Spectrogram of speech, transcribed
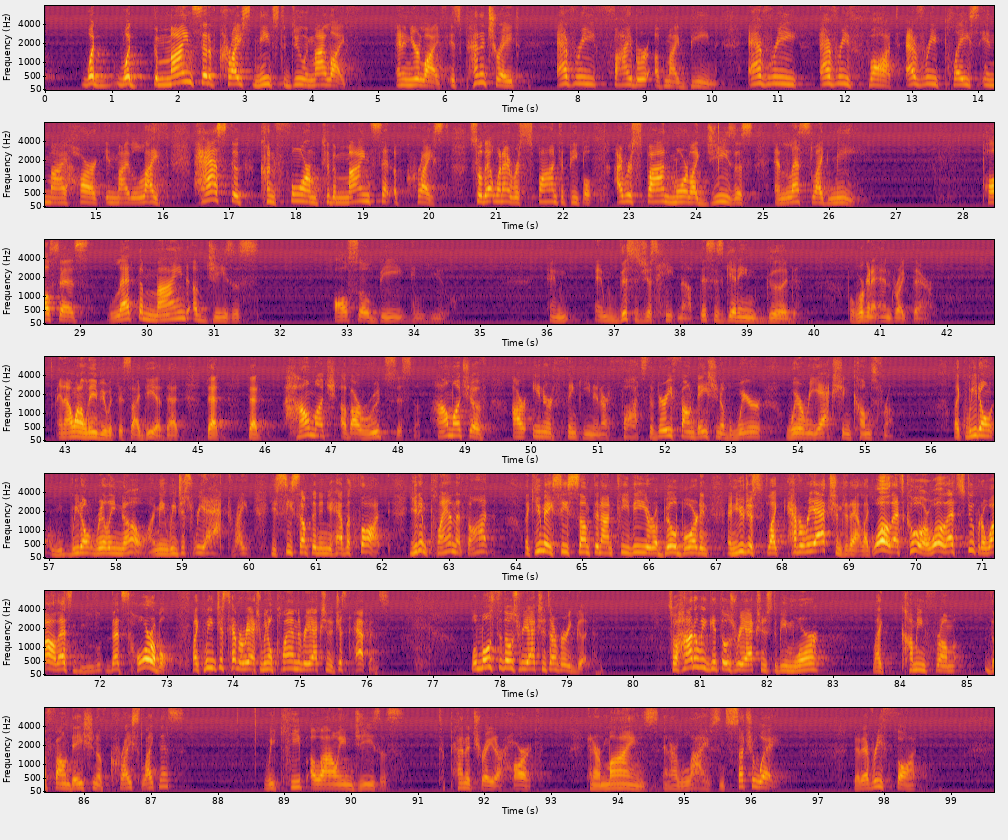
what, what the mindset of Christ needs to do in my life and in your life is penetrate every fiber of my being, every, every thought, every place in my heart, in my life has to conform to the mindset of Christ so that when I respond to people, I respond more like Jesus and less like me. Paul says, let the mind of Jesus also be in you. And, and this is just heating up. This is getting good. But we're going to end right there. And I want to leave you with this idea that, that, that how much of our root system, how much of our inner thinking and our thoughts, the very foundation of where, where reaction comes from, like we don't we don't really know. I mean we just react right? You see something and you have a thought. You didn't plan the thought. Like you may see something on tv or a billboard and, and you just like have a reaction to that. Like whoa that's cool or whoa that's stupid or wow that's that's horrible. Like we just have a reaction. We don't plan the reaction. It just happens. Well most of those reactions aren't very good. So how do we get those reactions to be more like coming from the foundation of Christ likeness, we keep allowing Jesus to penetrate our heart and our minds and our lives in such a way that every thought,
